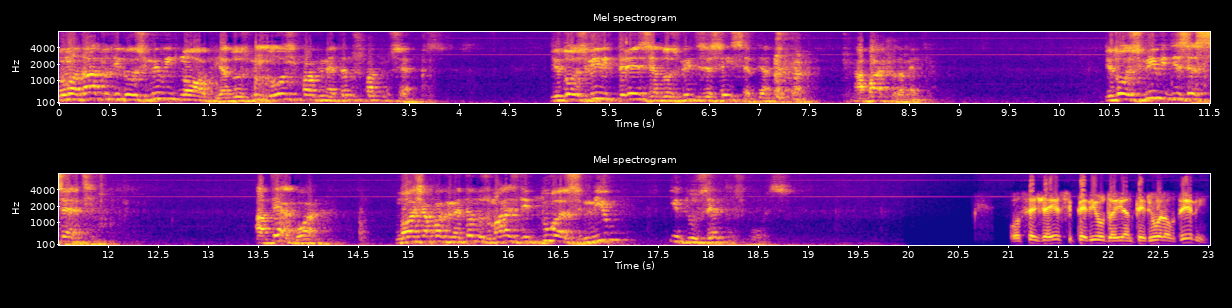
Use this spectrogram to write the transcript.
No mandato de 2009 a 2012, pavimentamos 400. De 2013 a 2016, 70. Abaixo da média. De 2017 até agora, nós já pavimentamos mais de 2.200 ruas ou seja, esse período aí anterior ao dele,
